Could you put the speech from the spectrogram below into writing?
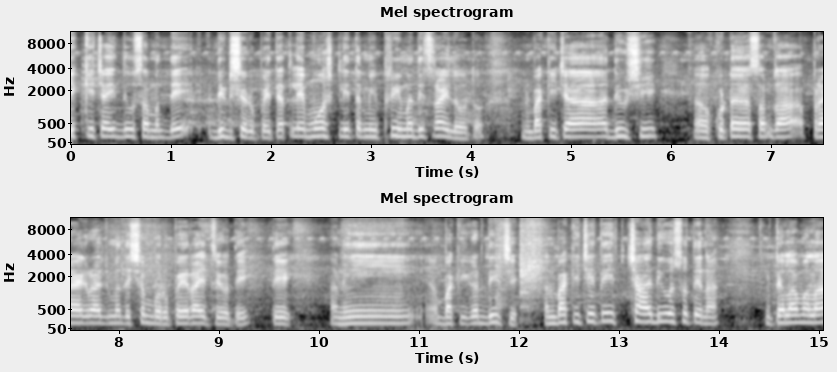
एक्केचाळीस दिवसामध्ये दीडशे रुपये. त्यातले मोस्टली तर मी फ्रीमध्येच राहिलो होतो. आणि बाकीच्या दिवशी कुठं समजा प्रयागराजमध्ये शंभर रुपये राहायचे होते ते आणि बाकीकडे दीडशे. आणि बाकीचे ते चार दिवस होते ना त्याला मला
